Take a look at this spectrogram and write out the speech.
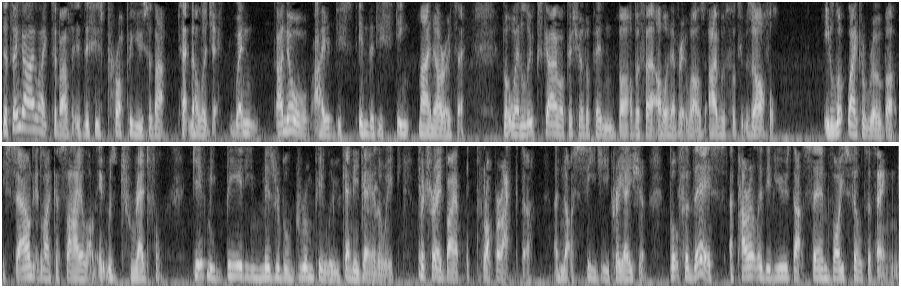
The thing I liked about it is this is proper use of that technology. When I know I am dis- in the distinct minority, but when Luke Skywalker showed up in Boba Fett or whatever it was, I was thought it was awful. He looked like a robot. He sounded like a Cylon. It was dreadful. Give me beardy, miserable, grumpy Luke any day of the week, portrayed by a proper actor and not a CG creation. But for this, apparently they've used that same voice filter thing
